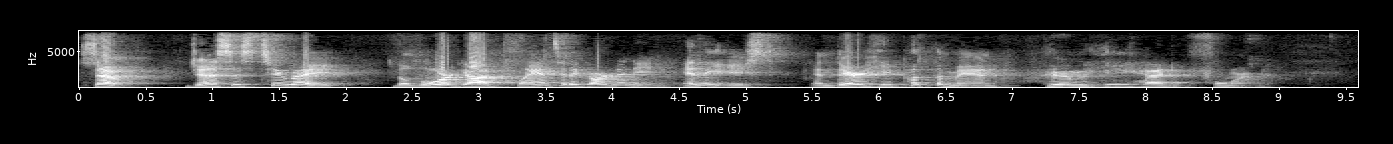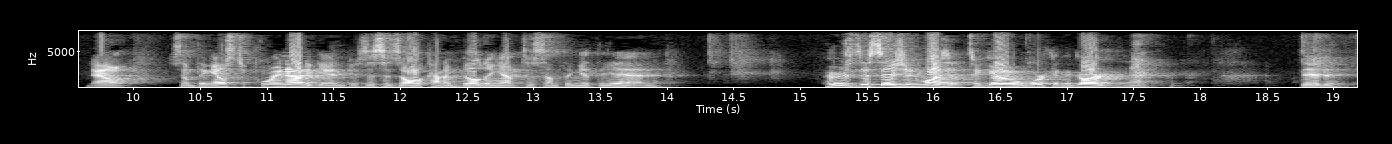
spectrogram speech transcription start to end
So, Genesis 2 8, the Lord God planted a garden in Eden in the east, and there he put the man whom he had formed. Now, something else to point out again, because this is all kind of building up to something at the end. Whose decision was it to go work in the garden? did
